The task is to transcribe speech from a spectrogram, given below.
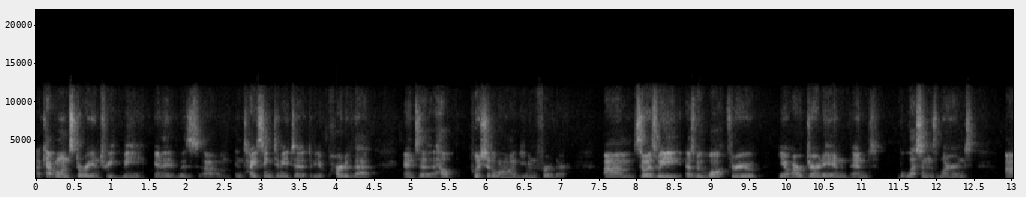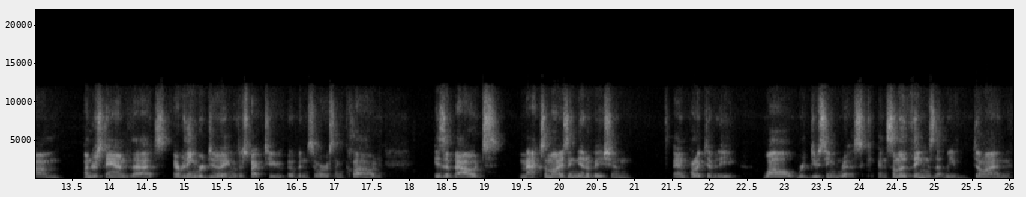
uh, Capital One story intrigued me, and it was um, enticing to me to, to be a part of that and to help push it along even further. Um, so as we as we walk through you know our journey and and the lessons learned, um, understand that everything we're doing with respect to open source and cloud is about maximizing the innovation and productivity while reducing risk. And some of the things that we've done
